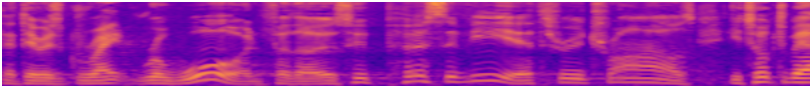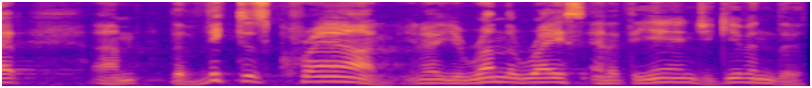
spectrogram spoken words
that there is great reward for those who persevere through trials. He talked about um, the victor's crown. You know, you run the race, and at the end, you're given the,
